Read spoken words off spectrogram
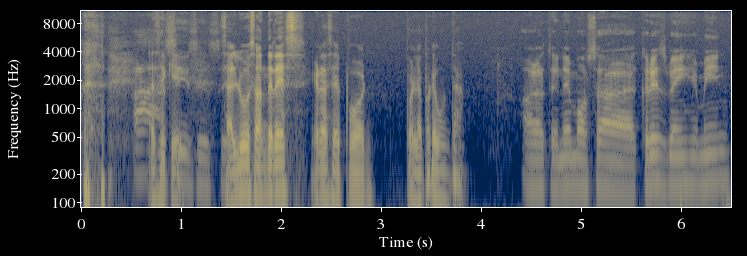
Ah, Así que, sí, sí, sí. Saludos Andrés, gracias por, por la pregunta. Ahora tenemos a Chris Benjamin,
